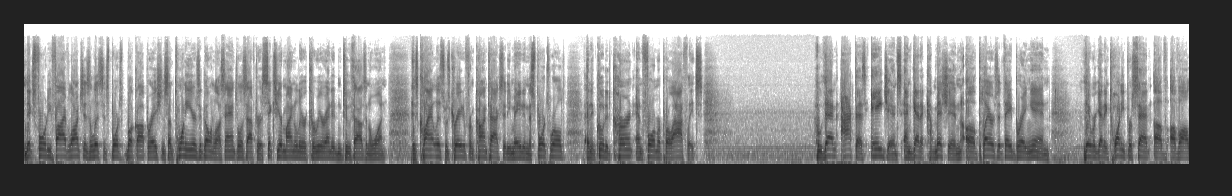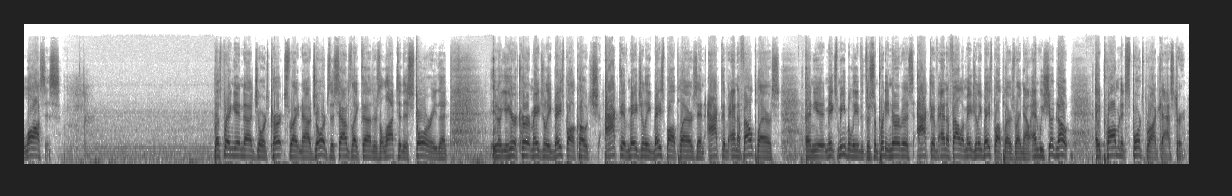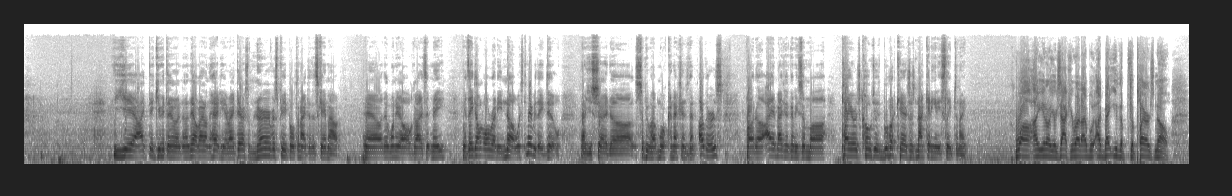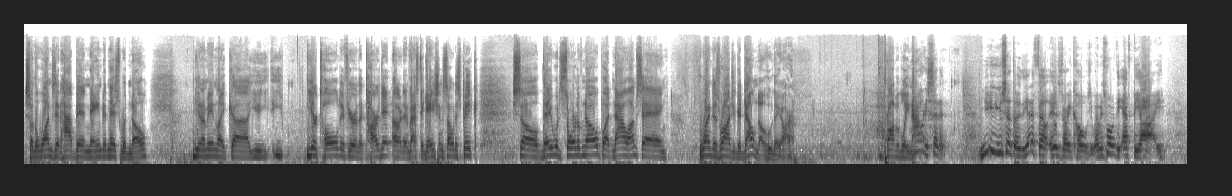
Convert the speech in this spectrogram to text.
Nix 45 launches his illicit sports book operation some 20 years ago in Los Angeles after a six year minor league career ended in 2001. His client list was created from contacts that he made in the sports world and included current and former pro athletes who then act as agents and get a commission of players that they bring in. They were getting 20% of, of all losses. Let's bring in uh, George Kurtz right now. George, this sounds like uh, there's a lot to this story that, you know, you hear a current Major League Baseball coach, active Major League Baseball players, and active NFL players. And it makes me believe that there's some pretty nervous, active NFL and Major League Baseball players right now. And we should note a prominent sports broadcaster. Yeah, I think you hit the nail right on the head here, right? There are some nervous people tonight that this came out. You know, that one of y'all guys at me if they don't already know, which maybe they do. As you said, uh, some people have more connections than others, but uh, I imagine there's going to be some uh, players, coaches, broadcasters not getting any sleep tonight. Well, you know, you're exactly right. I, w- I bet you the, the players know. So the ones that have been named in this would know. You know what I mean? Like uh, you, you, you're told if you're the target of an investigation, so to speak. So they would sort of know, but now I'm saying when does Roger Goodell know who they are? Probably now. You already said it. You, you said the, the NFL is very cozy. I mean, it's more with the FBI.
